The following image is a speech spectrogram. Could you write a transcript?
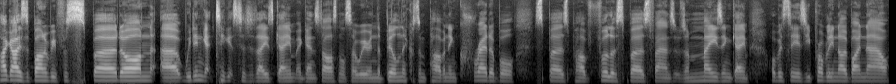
Hi guys, it's Barnaby for Spurred On. Uh, we didn't get tickets to today's game against Arsenal, so we were in the Bill Nicholson pub, an incredible Spurs pub full of Spurs fans. It was an amazing game. Obviously, as you probably know by now,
